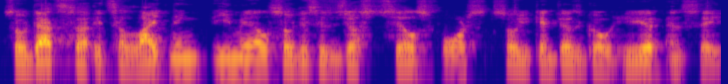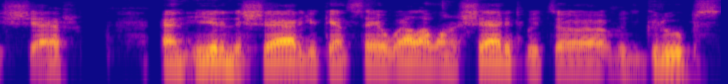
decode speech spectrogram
So that's uh, it's a lightning email. So this is just Salesforce. So you can just go here and say share. And here in the share, you can say, well, I want to share it with uh, with groups,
